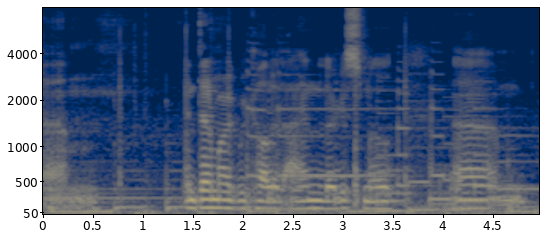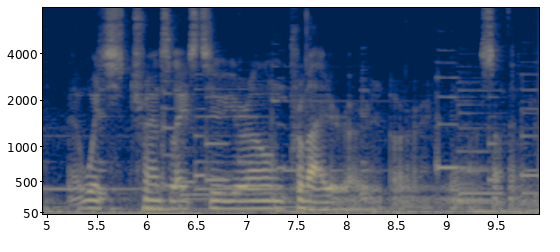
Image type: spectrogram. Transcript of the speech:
um, in Denmark, we call it egen um, which translates to your own provider or, or you know, something like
